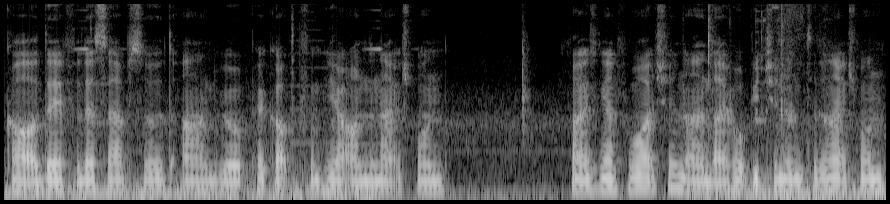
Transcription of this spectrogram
Call it a day for this episode, and we will pick up from here on the next one. Thanks again for watching, and I hope you tune in to the next one.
